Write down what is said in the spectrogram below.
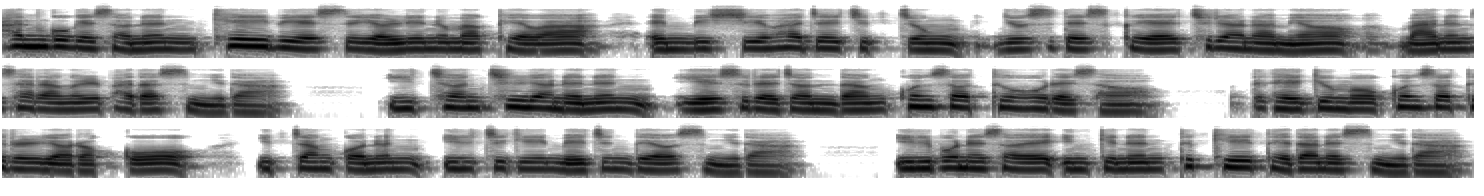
한국에서는 KBS 열린음악회와 MBC 화제 집중 뉴스데스크에 출연하며 많은 사랑을 받았습니다. 2007년에는 예술의 전당 콘서트홀에서 대규모 콘서트를 열었고 입장권은 일찍이 매진되었습니다. 일본에서의 인기는 특히 대단했습니다.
